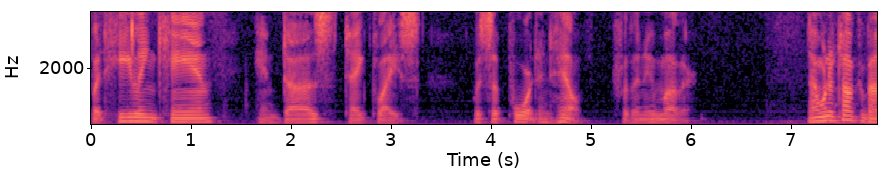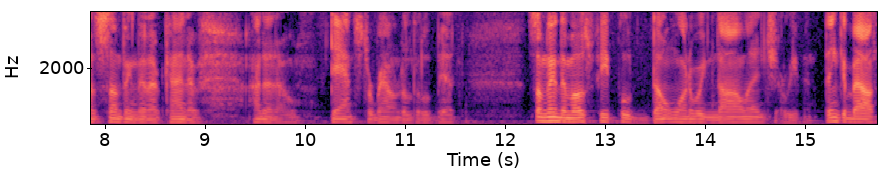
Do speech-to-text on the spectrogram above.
but healing can and does take place with support and help for the new mother. Now, I want to talk about something that I've kind of, I don't know, danced around a little bit. Something that most people don't want to acknowledge or even think about,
